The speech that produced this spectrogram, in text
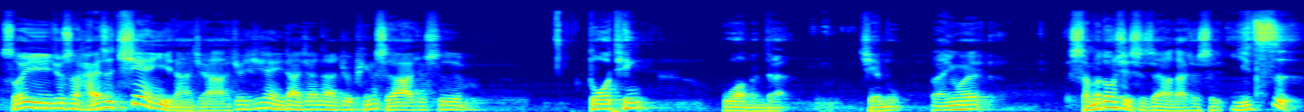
所以就是还是建议大家，就建议大家呢，就平时啊，就是多听我们的节目啊，因为什么东西是这样的，就是一次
